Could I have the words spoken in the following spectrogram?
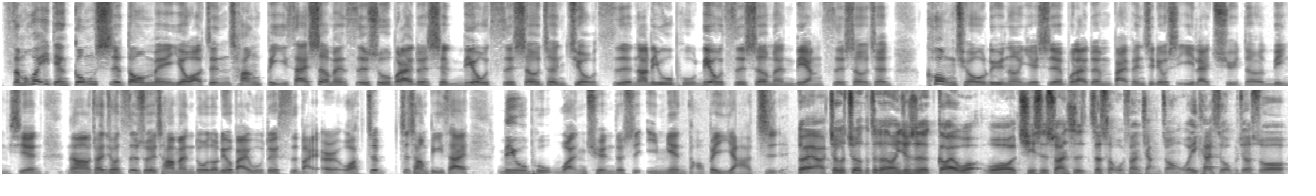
怎么会一点攻势都没有啊？整场比赛射门次数，布莱顿是六次射正九次，那利物浦六次射门两次射正，控球率呢也是布莱顿百分之六十一来取得领先。那传球次数也差蛮多的，六百五对四百二，哇，这这场比赛利物浦完全的是一面倒被压制。对啊，这个这个这个东西就是各位，我我其实算是这时候我算讲中，我一开始我不就说。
